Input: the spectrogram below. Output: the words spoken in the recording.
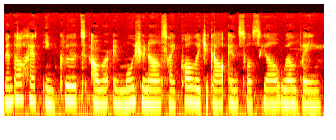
Mental health includes our emotional, psychological, and social well-being.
